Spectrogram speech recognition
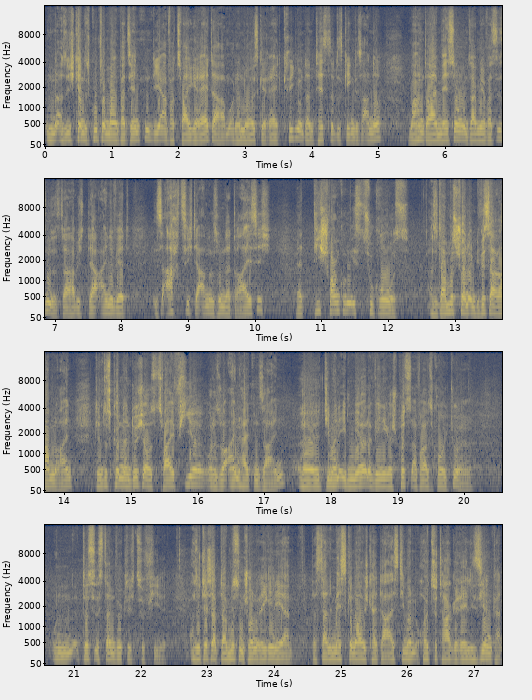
Und also ich kenne es gut von meinen Patienten, die einfach zwei Geräte haben oder ein neues Gerät kriegen und dann testet es gegen das andere, machen drei Messungen und sagen mir, was ist denn das? Da habe ich, der eine Wert ist 80, der andere ist 130. Ja, die Schwankung ist zu groß. Also da muss schon ein gewisser Rahmen rein, denn das können dann durchaus zwei, vier oder so Einheiten sein, äh, die man eben mehr oder weniger spritzt, einfach als Korrektur. Ja? Und das ist dann wirklich zu viel. Also deshalb, da müssen schon Regeln her, dass da eine Messgenauigkeit da ist, die man heutzutage realisieren kann.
